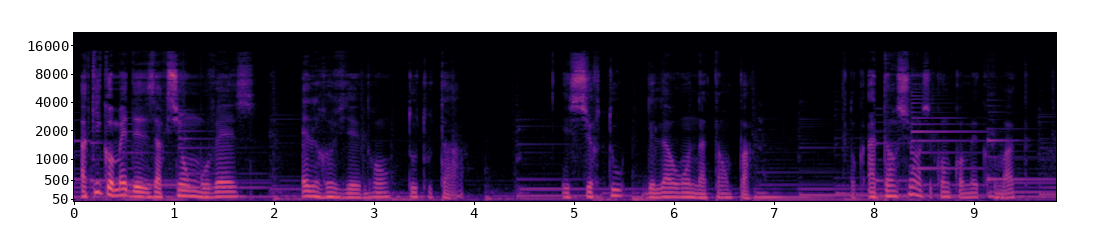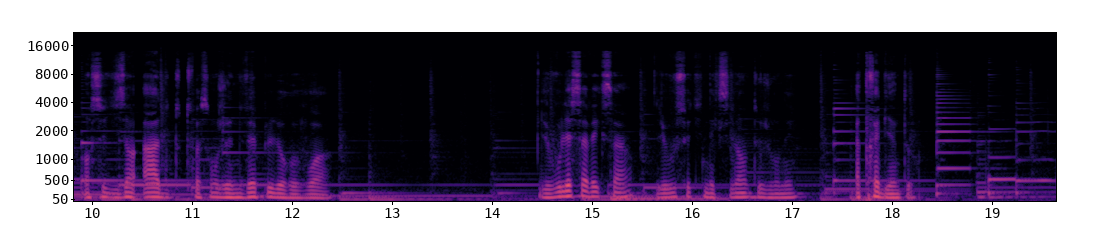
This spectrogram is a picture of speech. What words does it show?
à qui commet des actions mauvaises, elles reviendront tôt ou tard et surtout de là où on n'attend pas. Donc attention à ce qu'on commet comme acte en se disant Ah, de toute façon, je ne vais plus le revoir. Je vous laisse avec ça. Je vous souhaite une excellente journée. À très bientôt.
